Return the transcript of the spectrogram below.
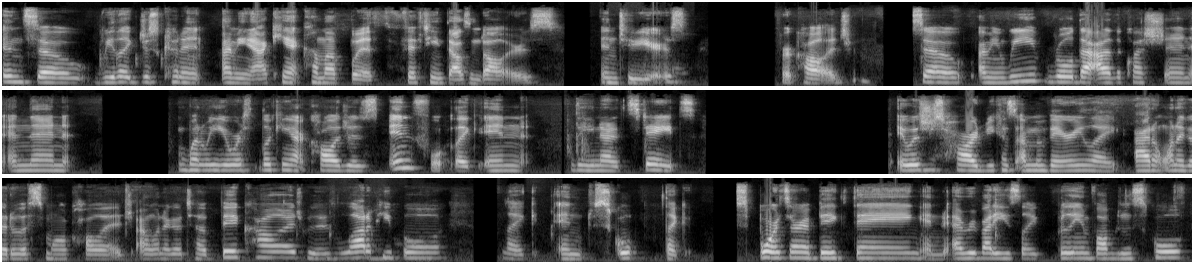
And so we like just couldn't i mean i can't come up with $15000 in two years for college. So i mean we ruled that out of the question. And then when we were looking at colleges in for like in the united states it was just hard because i'm a very like i don't want to go to a small college. I want to go to a big college where there's a lot of people like in school like sports are a big thing and everybody's like really involved in school.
